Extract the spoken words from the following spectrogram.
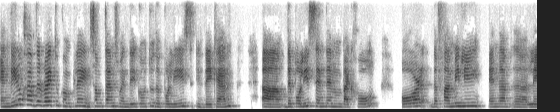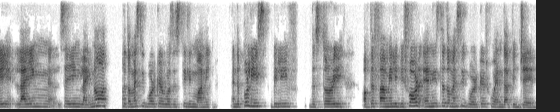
and they don't have the right to complain. Sometimes when they go to the police, if they can, uh, the police send them back home or the family end up uh, lay, lying, saying like, no, the domestic worker was stealing money. And the police believe the story of the family before, and it's the domestic worker who end up in jail.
